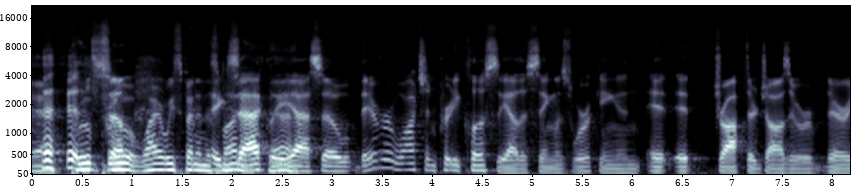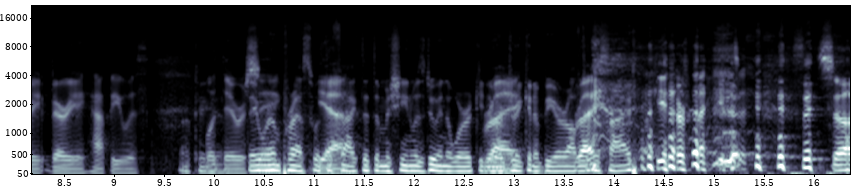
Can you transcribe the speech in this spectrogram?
yeah, prove, so- prove. Why are we spending this money? Exactly. Yeah. So they were watching pretty closely how this thing was working, and it, it dropped their jaws. They were very very happy with Okay, what good. they were. They seeing. were impressed with Yeah. the fact that the machine was doing the work and you Right. were drinking a beer off Right. to the side. yeah. Right. so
